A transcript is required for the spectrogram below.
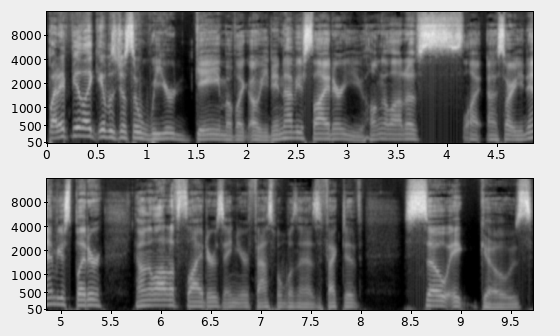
But I feel like it was just a weird game of like, oh, you didn't have your slider, you hung a lot of uh, sorry, you didn't have your splitter, you hung a lot of sliders, and your fastball wasn't as effective. So it goes.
